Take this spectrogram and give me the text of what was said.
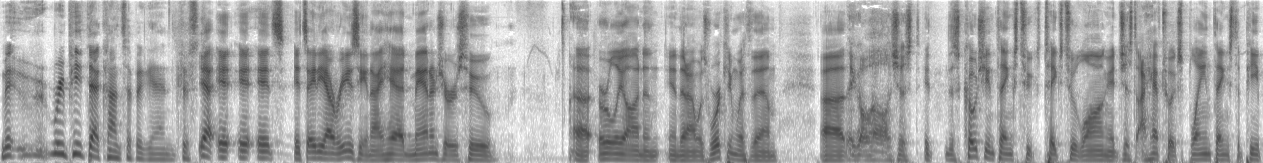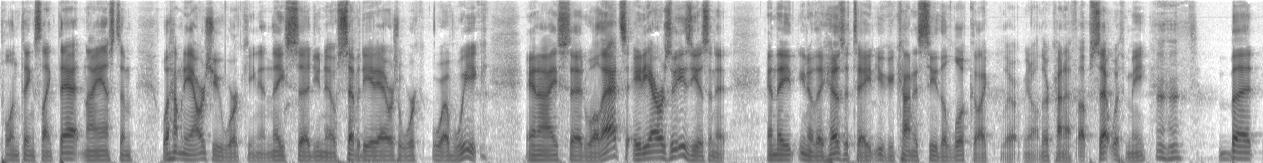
repeat that concept again. Just Yeah, it, it, it's it's 80 hour easy, and I had managers who uh, early on, and, and then I was working with them. Uh, they go, well, it's just it, this coaching thing too, takes too long. It just I have to explain things to people and things like that. And I asked them, well, how many hours are you working? And they said, you know, 78 hours a work a week. And I said, well, that's 80 hours of easy, isn't it? And they, you know, they hesitate. You could kind of see the look, like they're, you know, they're kind of upset with me. But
